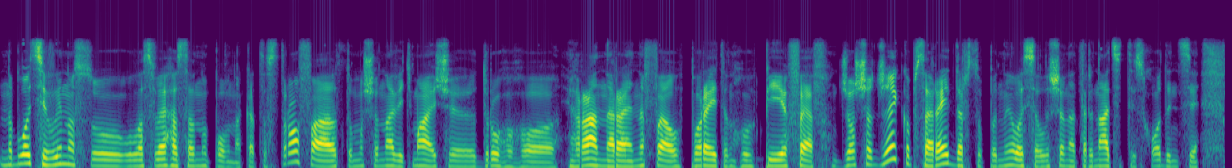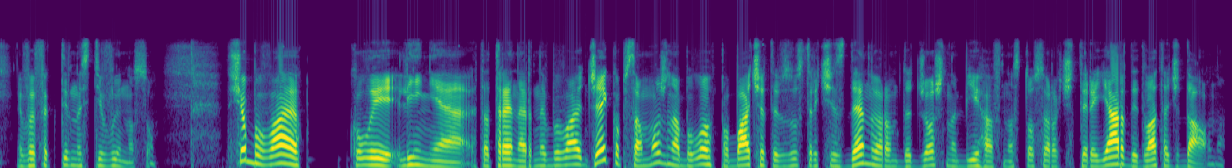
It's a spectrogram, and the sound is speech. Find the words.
на блоці виносу у Лас-Вегаса ну, повна катастрофа, тому що навіть маючи другого раннера НФЛ по рейтингу PFF Джоша Джейкобса, Рейдерс опинилися лише на 13-й сходинці в ефективності виносу. Що буває, коли лінія та тренер не вбивають Джейкобса, можна було побачити в зустрічі з Денвером, де Джош набігав на 144 ярди, два тачдауна.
